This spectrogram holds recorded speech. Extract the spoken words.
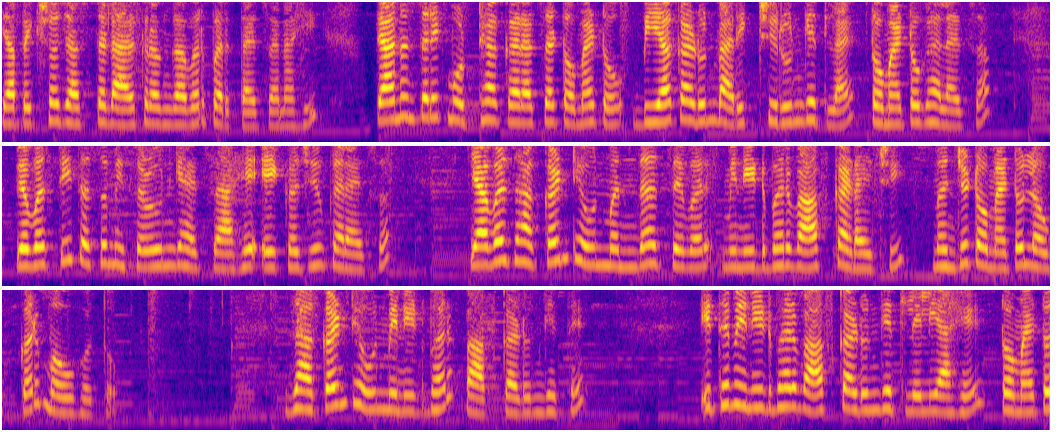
यापेक्षा जास्त डार्क रंगावर परतायचा नाही. त्यानंतर एक मोठ्या आकाराचा टोमॅटो बिया काढून बारीक चिरून घेतलाय. टोमॅटो घालायचा. व्यवस्थित असं मिसळून घ्यायचं आहे एकजीव करायचं. यावर झाकण ठेवून मंद आचेवर मिनिटभर वाफ काढायची म्हणजे टोमॅटो लवकर मऊ होतो. झाकण ठेवून मिनिटभर वाफ काढून घेते. इथे मिनिटभर वाफ काढून घेतलेली आहे. टोमॅटो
